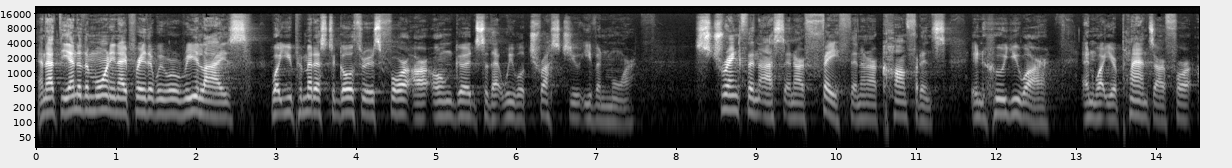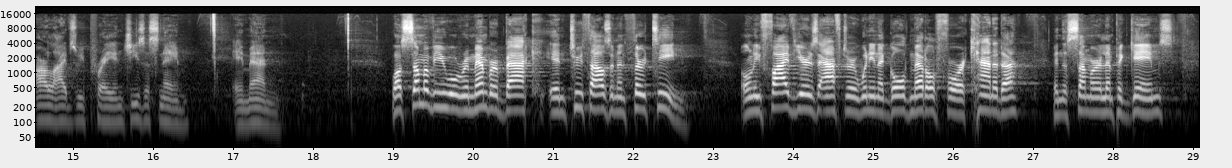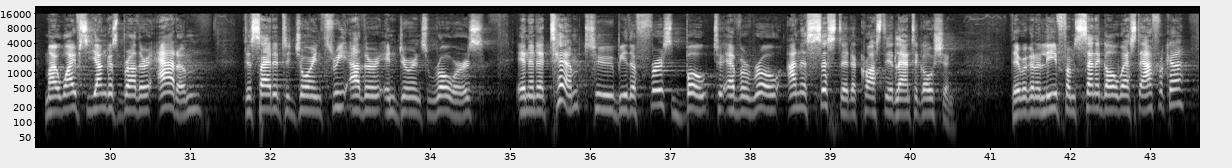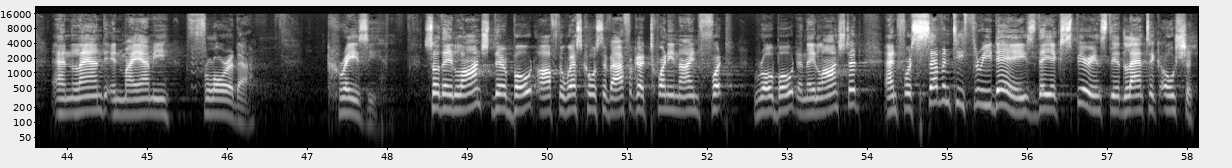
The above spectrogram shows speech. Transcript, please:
And at the end of the morning, I pray that we will realize what you permit us to go through is for our own good so that we will trust you even more. Strengthen us in our faith and in our confidence in who you are and what your plans are for our lives, we pray in Jesus' name. Amen. Well, some of you will remember back in 2013 only five years after winning a gold medal for Canada in the Summer Olympic Games, my wife's youngest brother, Adam, decided to join three other endurance rowers in an attempt to be the first boat to ever row unassisted across the Atlantic Ocean. They were going to leave from Senegal, West Africa, and land in Miami, Florida. Crazy. So they launched their boat off the west coast of Africa, 29 foot rowboat and they launched it. And for 73 days, they experienced the Atlantic Ocean.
